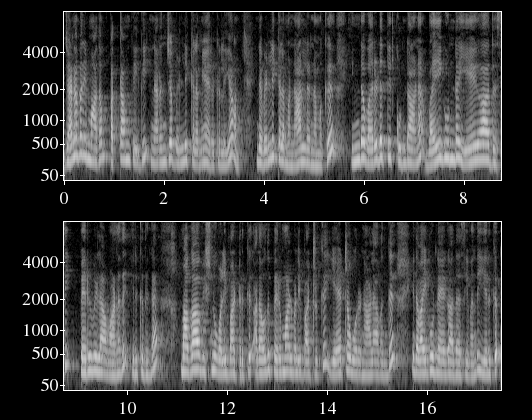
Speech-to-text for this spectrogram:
ஜனவரி மாதம் பத்தாம் தேதி நிறைஞ்ச வெள்ளிக்கிழமையாக இருக்கு இல்லையா? இந்த வெள்ளிக்கிழமை நாளில் நமக்கு இந்த வருடத்திற்குண்டான வைகுண்ட ஏகாதசி பெருவிழாவானது இருக்குதுங்க. மகாவிஷ்ணு வழிபாட்டிற்கு அதாவது பெருமாள் வழிபாட்டிற்கு ஏற்ற ஒரு நாளாக வந்து இந்த வைகுண்ட ஏகாதசி வந்து இருக்குது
